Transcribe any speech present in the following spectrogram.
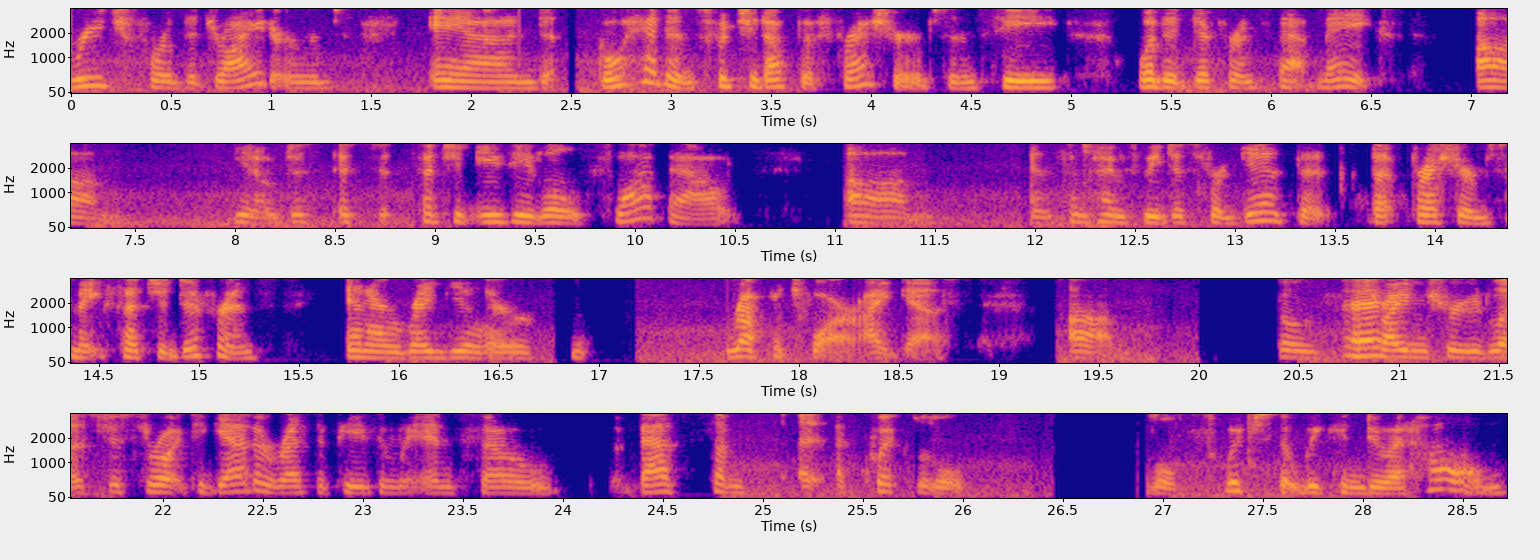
reach for the dried herbs, and go ahead and switch it up with fresh herbs and see what a difference that makes. Um, you know just it's such an easy little swap out um, and sometimes we just forget that that fresh herbs make such a difference in our regular repertoire i guess um, those eh. tried and true let's just throw it together recipes and we, and so that's some a, a, quick little little switch that we can do at home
